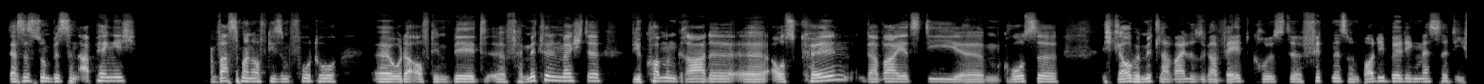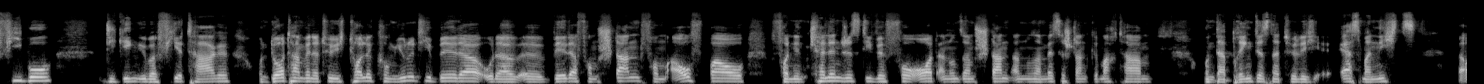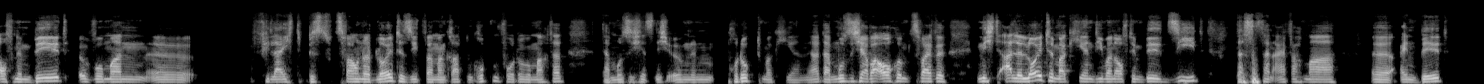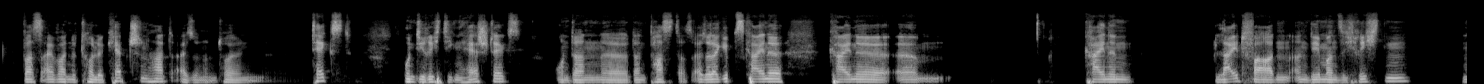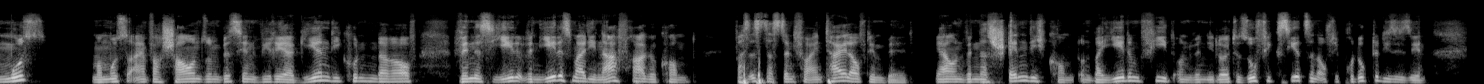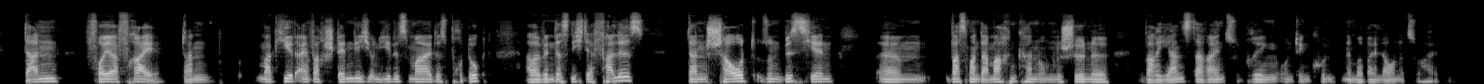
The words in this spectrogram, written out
Das ist so ein bisschen abhängig, was man auf diesem Foto äh, oder auf dem Bild äh, vermitteln möchte. Wir kommen gerade äh, aus Köln. Da war jetzt die ähm, große, ich glaube mittlerweile sogar weltgrößte Fitness- und Bodybuilding-Messe, die FIBO die ging über vier Tage. Und dort haben wir natürlich tolle Community-Bilder oder äh, Bilder vom Stand, vom Aufbau, von den Challenges, die wir vor Ort an unserem Stand, an unserem Messestand gemacht haben. Und da bringt es natürlich erstmal nichts auf einem Bild, wo man äh, vielleicht bis zu 200 Leute sieht, weil man gerade ein Gruppenfoto gemacht hat, da muss ich jetzt nicht irgendein Produkt markieren. Ja? Da muss ich aber auch im Zweifel nicht alle Leute markieren, die man auf dem Bild sieht. Das ist dann einfach mal äh, ein Bild, was einfach eine tolle Caption hat, also einen tollen Text und die richtigen Hashtags und dann, äh, dann passt das. Also da gibt's keine, keine, ähm, keinen Leitfaden, an dem man sich richten muss. Man muss einfach schauen, so ein bisschen, wie reagieren die Kunden darauf. Wenn es jede, wenn jedes Mal die Nachfrage kommt, was ist das denn für ein Teil auf dem Bild? Ja, und wenn das ständig kommt und bei jedem Feed und wenn die Leute so fixiert sind auf die Produkte, die sie sehen, dann feuerfrei. Dann markiert einfach ständig und jedes Mal das Produkt. Aber wenn das nicht der Fall ist, dann schaut so ein bisschen, ähm, was man da machen kann, um eine schöne Varianz da reinzubringen und den Kunden immer bei Laune zu halten.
